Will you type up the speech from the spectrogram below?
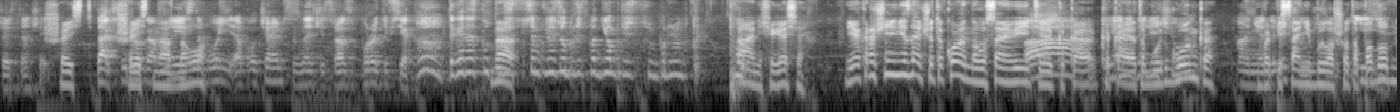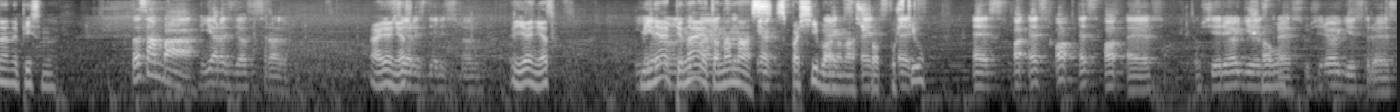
6 на 6. 6, Так, 6 Серега, на мы с одного. тобой ополчаемся, значит, сразу против всех. А, так это Да. плюс лицом к лицу, плюс подъем, плюс... А, нифига себе. Я, короче, не, не знаю, что такое, но вы сами видите, А, какая, какая это будет гонка. А, не, В описании долечу, было что-то подобное написано. Да самба, я разделся сразу. А я Все нет. разделись сразу. Я нет. Меня пинает ананас. Спасибо, ананас, что отпустил. С, О, С, О, С, О, С. У Сереги Шалу. стресс, у Сереги стресс.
